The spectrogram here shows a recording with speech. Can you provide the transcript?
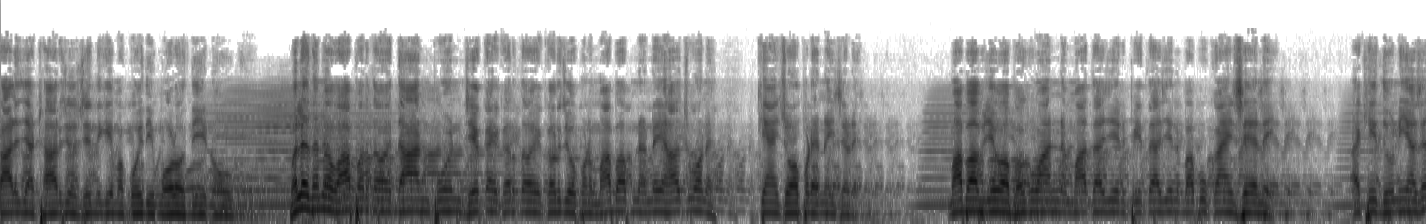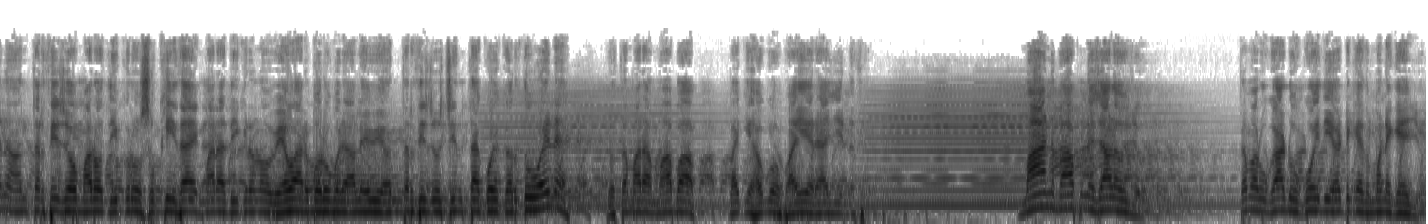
કાળજા ઠારજો, જિંદગીમાં કોઈ દી મોડો દી ન ઉગે. ભલે તમે વાપરતા હોય દાન પૂન જે કાંઈ કરતા હોય કરજો, પણ મા બાપને નહીં હાચવો ને, ક્યાંય ચોપડે નહીં ચડે. મા બાપ જેવા ભગવાન ને માતાજી ને પિતાજી ને બાપુ કાંઈ છે નહીં. આખી દુનિયા છે ને, અંતરથી જો મારો દીકરો સુખી થાય, મારા દીકરાનો વ્યવહાર બરોબર હાલે એવી અંતરથી જો ચિંતા કોઈ કરતું હોય ને, તો તમારા મા બાપ બાકી હગો ભાઈએ રાજી નથી. માન બાપને જાળવજો. તમારું ગાડું કોઈ દી અટકે તો મને કહેજો.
